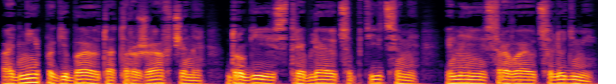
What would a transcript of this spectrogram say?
Одни погибают от ржавчины, другие истребляются птицами, иные срываются людьми.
